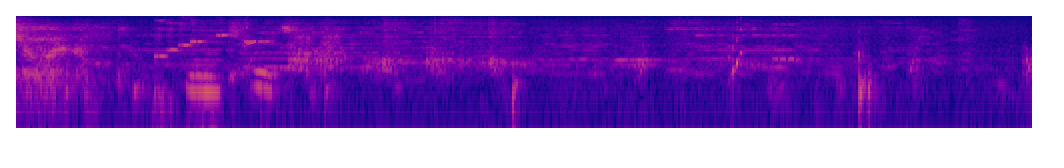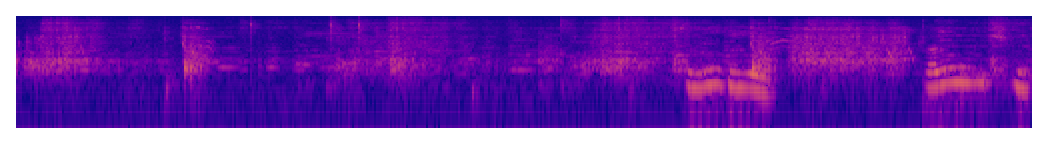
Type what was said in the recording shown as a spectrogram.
12 var. 12 var.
